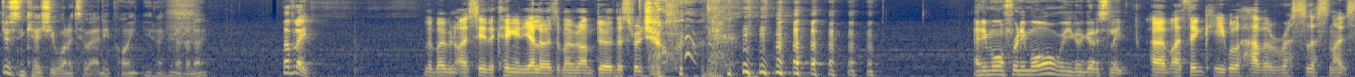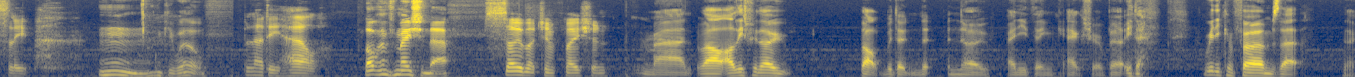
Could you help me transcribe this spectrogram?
Just in case you wanted to at any point, you know, you never know. Lovely. The moment I see the king in yellow is the moment I'm doing this ritual. Any more for any more, or are you going to go to sleep? um, I think he will have a restless night's sleep. Hmm, I think he will. Bloody hell. A lot of information there. So much information. Man, well, at least we know. Well, we don't kn- know anything extra, but you know, really confirms that you know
